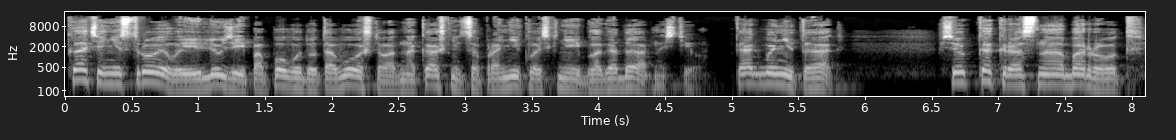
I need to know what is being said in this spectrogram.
Катя не строила иллюзий по поводу того, что однокашница прониклась к ней благодарностью. Как бы не так. Все как раз наоборот.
